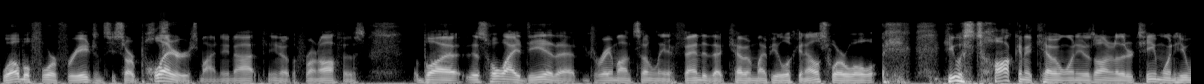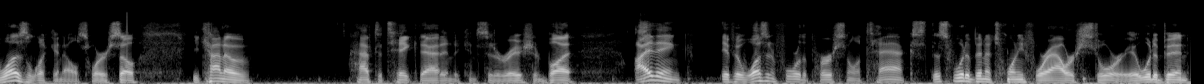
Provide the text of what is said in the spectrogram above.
well before free agency started. Players, mind you, not you know the front office. But this whole idea that Draymond suddenly offended that Kevin might be looking elsewhere, well, he was talking to Kevin when he was on another team when he was looking elsewhere. So you kind of have to take that into consideration. But I think if it wasn't for the personal attacks, this would have been a 24 hour story. It would have been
